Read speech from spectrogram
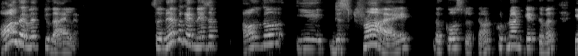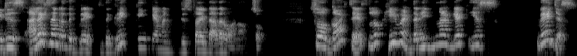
all their wealth to the island. So Nebuchadnezzar, although he destroyed the coastal town, could not get the wealth. It is Alexander the Great, the Greek king came and destroyed the other one also. So God says, look, he went, then he did not get his wages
